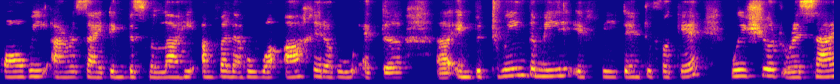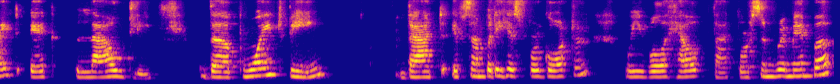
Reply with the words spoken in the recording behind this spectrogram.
or we are reciting Bismillahi awwalahu wa akhirahu at the uh, in between the meal, if we tend to forget, we should recite it loudly. The point being that if somebody has forgotten, we will help that person remember.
